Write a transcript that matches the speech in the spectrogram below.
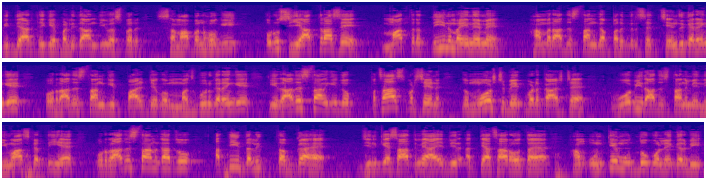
विद्यार्थी के बलिदान दिवस पर समापन होगी। और उस यात्रा से मात्र तीन महीने में हम राजस्थान का परिदृश्य चेंज करेंगे और राजस्थान की पार्टियों को मजबूर करेंगे कि राजस्थान की जो 50 परसेंट, जो मोस्ट बैकवर्ड कास्ट है, वो भी राजस्थान में निवास करती है और राजस्थान का जो अति दलित तबका है, जिनके साथ में आए दिन अत्याचार होता है, हम उनके मुद्दों को लेकर भी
